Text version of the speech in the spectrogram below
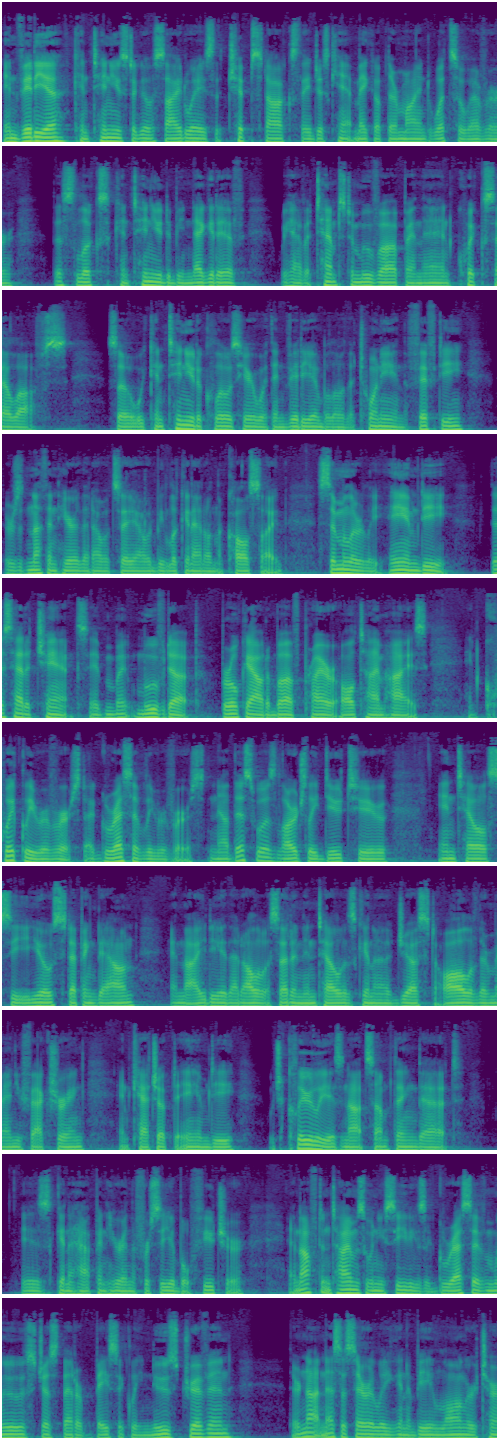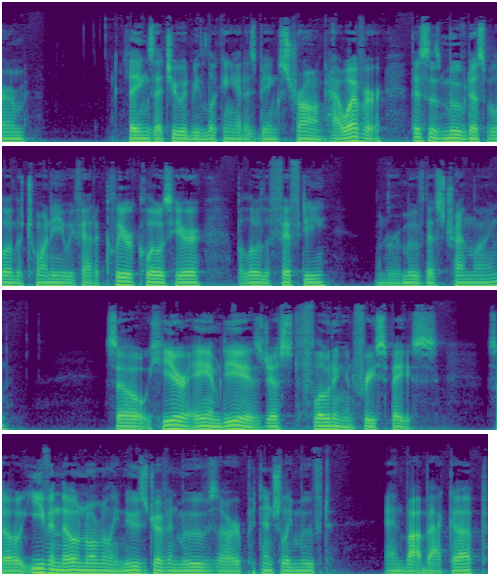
Nvidia continues to go sideways. The chip stocks, they just can't make up their mind whatsoever. This looks continue to be negative. We have attempts to move up and then quick sell offs. So we continue to close here with Nvidia below the 20 and the 50. There's nothing here that I would say I would be looking at on the call side. Similarly, AMD, this had a chance. It moved up, broke out above prior all time highs, and quickly reversed, aggressively reversed. Now, this was largely due to Intel CEO stepping down and the idea that all of a sudden Intel is going to adjust all of their manufacturing and catch up to AMD, which clearly is not something that is going to happen here in the foreseeable future. And oftentimes, when you see these aggressive moves just that are basically news driven, they're not necessarily going to be longer term things that you would be looking at as being strong. However, this has moved us below the 20. We've had a clear close here below the 50. I'm going to remove this trend line. So here AMD is just floating in free space. So even though normally news driven moves are potentially moved and bought back up,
